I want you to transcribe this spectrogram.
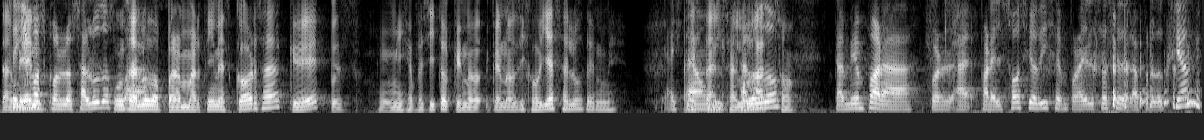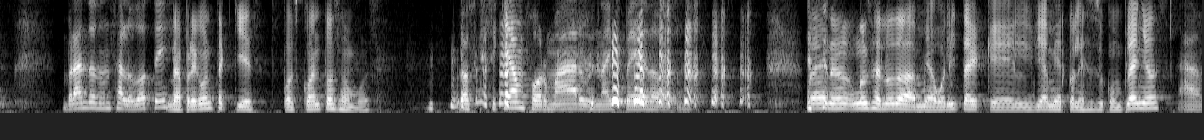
También seguimos con los saludos. Un para- saludo para Martín Escorza, que pues mi jefecito que, no- que nos dijo, ya salúdenme. Ahí está, Ahí está un el saludo. saludazo. También para, por- a- para el socio, dicen por ahí el socio de la producción. Brandon, un saludote. La pregunta aquí es, pues ¿cuántos somos? Los que se quieran formar, güey, no hay pedo. güey. Bueno, un saludo a mi abuelita que el día miércoles es su cumpleaños. Ah,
